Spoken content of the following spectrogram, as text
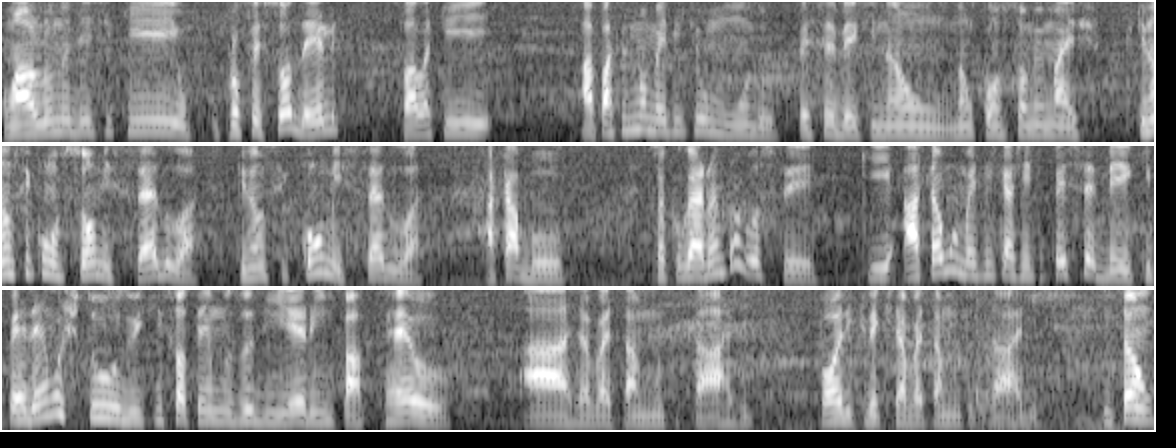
um aluno disse que o professor dele fala que a partir do momento em que o mundo perceber que não, não consome mais, que não se consome cédula, que não se come cédula, acabou. Só que eu garanto a você que até o momento em que a gente perceber que perdemos tudo e que só temos o dinheiro em papel, ah, já vai estar muito tarde. Pode crer que já vai estar muito tarde. Então,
